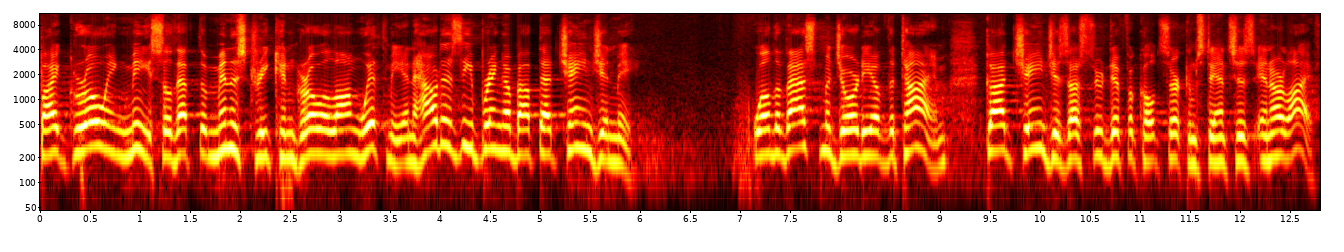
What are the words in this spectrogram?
by growing me so that the ministry can grow along with me. And how does He bring about that change in me? Well, the vast majority of the time, God changes us through difficult circumstances in our lives.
